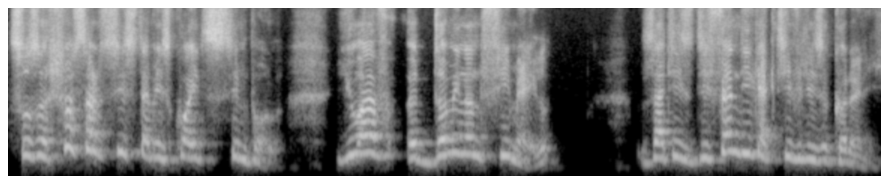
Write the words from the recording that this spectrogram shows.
So the social system is quite simple. You have a dominant female that is defending actively the colony.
